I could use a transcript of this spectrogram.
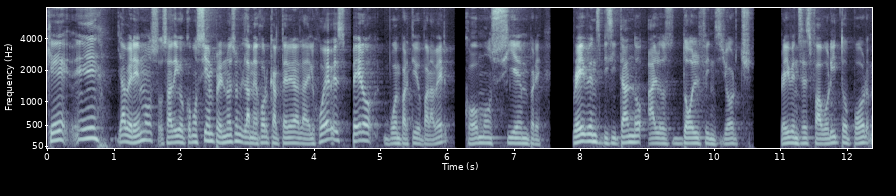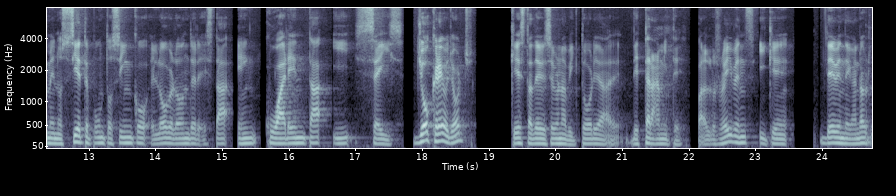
que eh, ya veremos. O sea, digo, como siempre, no es la mejor cartelera la del jueves, pero buen partido para ver, como siempre. Ravens visitando a los Dolphins, George. Ravens es favorito por menos 7.5. El over-under está en 46. Yo creo, George, que esta debe ser una victoria eh, de trámite para los Ravens y que deben de ganar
